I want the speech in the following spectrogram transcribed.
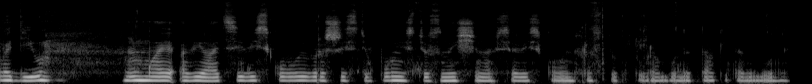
Складів. Немає авіації військової в рашистів, повністю знищена вся військова інфраструктура. Буде так і так буде.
